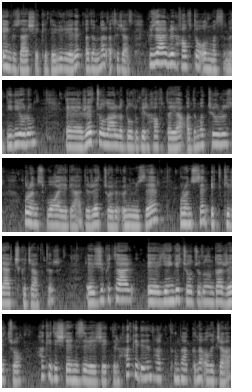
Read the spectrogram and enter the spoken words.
en güzel şekilde yürüyerek adımlar atacağız. Güzel bir hafta olmasını diliyorum. E, retrolarla dolu bir haftaya adım atıyoruz. Uranüs boğaya geldi. Retro ile önümüze Uranüs'ten etkiler çıkacaktır. E, Jüpiter e, yengeç yolculuğunda retro hak edişlerinizi verecektir. Hak edenin hakkını, hakkını alacağı,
